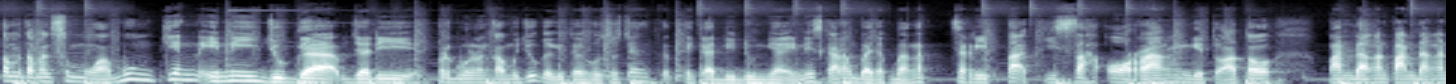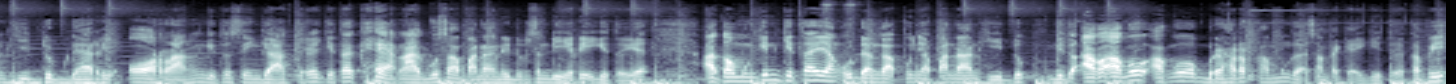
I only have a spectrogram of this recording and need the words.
teman-teman semua. Mungkin ini juga jadi pergumulan kamu juga gitu ya. Khususnya ketika di dunia ini sekarang banyak banget cerita kisah orang gitu. Atau pandangan-pandangan hidup dari orang gitu sehingga akhirnya kita kayak ragu sama pandangan hidup sendiri gitu ya. Atau mungkin kita yang udah nggak punya pandangan hidup gitu. Aku aku aku berharap kamu nggak sampai kayak gitu ya. Tapi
